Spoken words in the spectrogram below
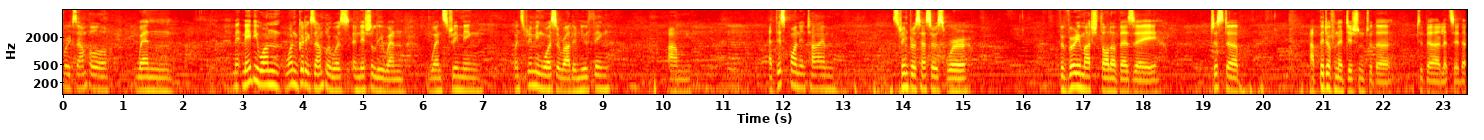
For example, when maybe one, one good example was initially when when streaming when streaming was a rather new thing. Um, at this point in time, stream processors were were very much thought of as a just a a bit of an addition to the to the let's say the,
